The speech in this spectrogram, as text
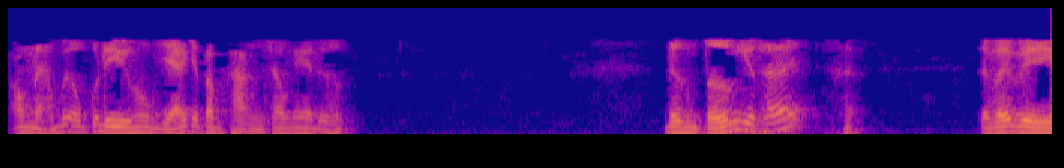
ông này không biết ông có điên không? Giảng cho tâm thần sao nghe được? Đừng tưởng như thế. Tại bởi vì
